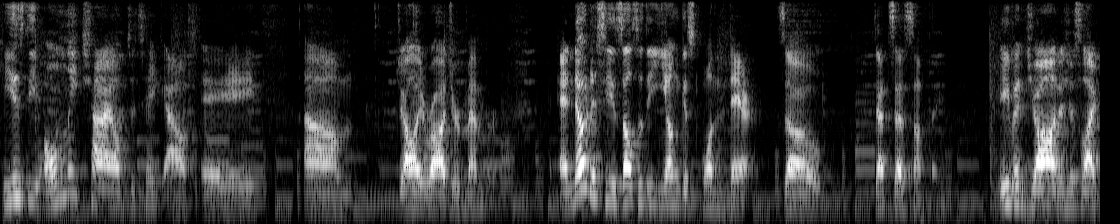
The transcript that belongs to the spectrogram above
He is the only child to take out a um, Jolly Roger member, and notice he is also the youngest one there. So that says something. Even John is just like,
